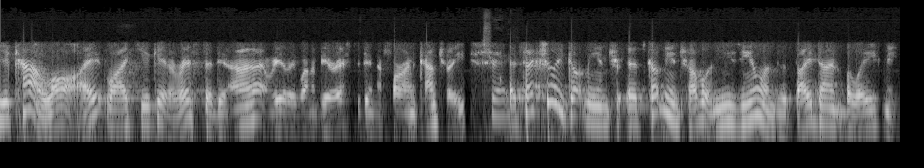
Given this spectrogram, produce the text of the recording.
you can't lie. Like you get arrested. And I don't really want to be arrested in a foreign country. True. It's actually got me in. tr- It's got me in trouble in New Zealand. They don't believe me.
